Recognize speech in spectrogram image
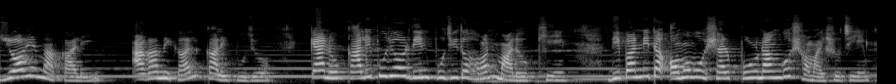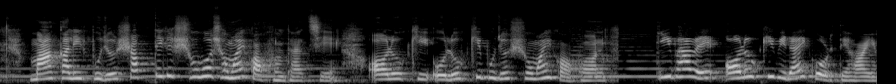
জয় মা কালী। আগামীকাল কালী পুজো কেন কালী পুজোর দিন পূজিত হন মা লক্ষ্মী। দীপান্বিতা অমাবস্যার পূর্ণাঙ্গ সময়সূচি। মা কালীর পুজোর সবথেকে শুভ সময় কখন থাকছে? অলক্ষ্মী ও লক্ষ্মী পুজোর সময় কখন? কীভাবে অলক্ষ্মী বিদায় করতে হয়?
